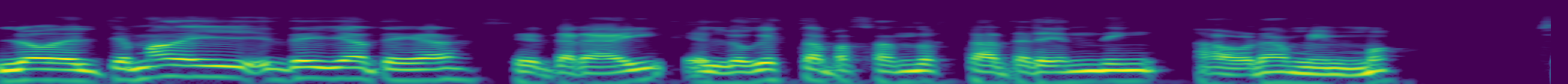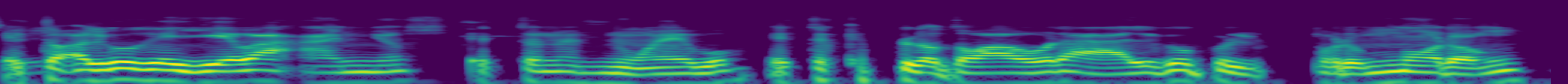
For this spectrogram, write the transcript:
Lo del tema de, de Yatea se trae, es lo que está pasando, está trending ahora mismo. Esto es algo que lleva años, esto no es nuevo, esto es que explotó ahora algo por, por un morón,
